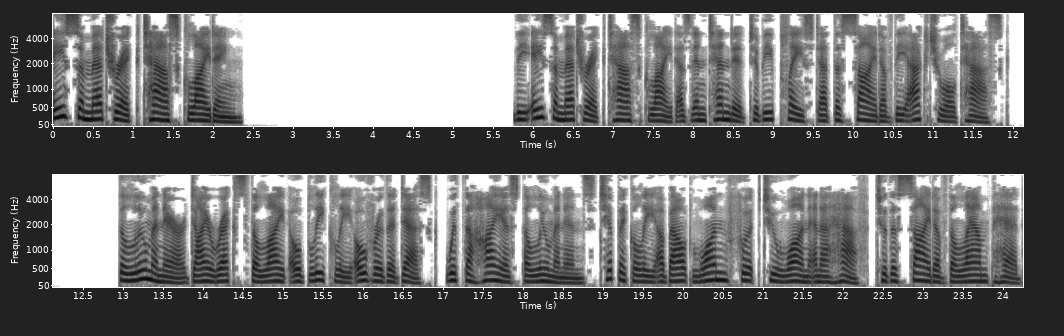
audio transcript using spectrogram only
Asymmetric task lighting. The asymmetric task light is intended to be placed at the side of the actual task. The luminaire directs the light obliquely over the desk, with the highest illuminance typically about 1 foot to 1 and a half to the side of the lamp head.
